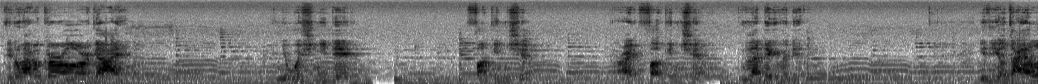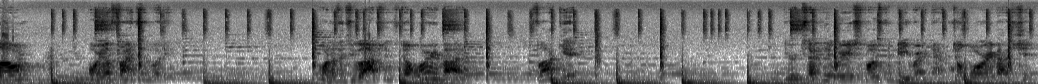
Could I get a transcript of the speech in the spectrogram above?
If you don't have a girl or a guy, and you're wishing you did, fucking chill. All right, fucking chill. Not that big of a deal. Either you'll die alone, or you'll find somebody. One of the two options. Don't worry about it. Fuck it. You're exactly where you're supposed to be right now. Don't worry about shit.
